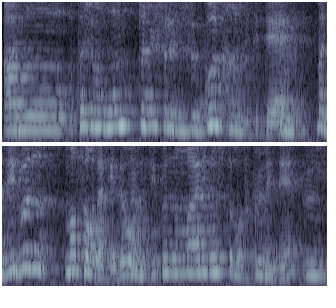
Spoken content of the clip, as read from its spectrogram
あの私も本当にそれすごい感じてて、うん。まあ、自分もそうだけど、うん。自分の周りの人も含めね、うん。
